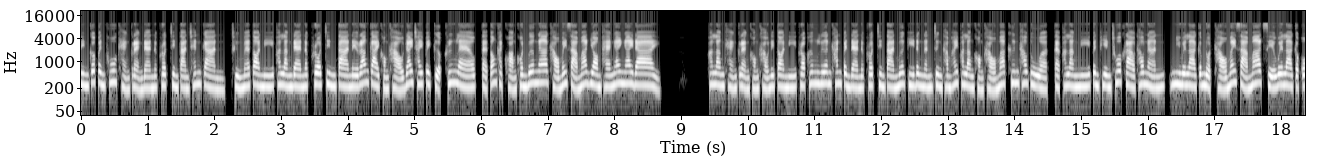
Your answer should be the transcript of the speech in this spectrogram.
ลินก็เป็นผู้แข็งแกร่งแดนนักพรตจินตานเช่นกัน ถึงแม้ตอนนี้พลังแดนนักพรตจินตานในร่างกายของเขาได้ใช้ไปเกือบครึ่งแล้ว แต่ต้องขัดขวางคนเบื้องหน้าเขาไม่สามารถยอมแพ้ง่าย ๆ ได้ พลังแข็งแกร่งของเขาในตอนนี้เพราะเพิ่งเลื่อนขั้นเป็นแดนนพรตจินตานเมื่อกี้ดังนั้นจึงทำให้พลังของเขามากขึ้นเท่าตัว แต่พลังนี้เป็นเพียงชั่วคราวเท่านั้น มีเวลากำหนดเขาไม่สามารถเสียเวลากับโอ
